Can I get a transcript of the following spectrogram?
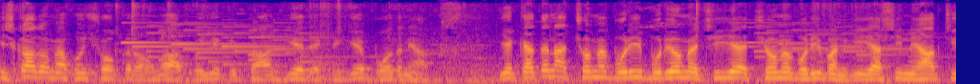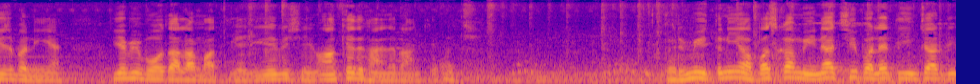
इसका तो मैं खुद शौक कराऊँगा आपको ये कितान ये देखें ये बहुत न्याब ये कहते हैं ना अच्छों में बुरी बुरियों में अच्छी है अच्छियों में बुरी बन गई ऐसी न्याब चीज़ बनी है। ये भी बहुत आलाम आती है जी ये भी सेम आँखें दिखाएँ जरा आँखें। अच्छा। गर्मी इतनी है बस का महीना अच्छी पहले तीन चार दिन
